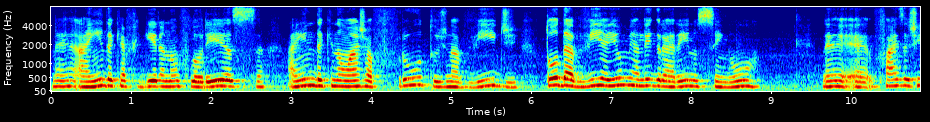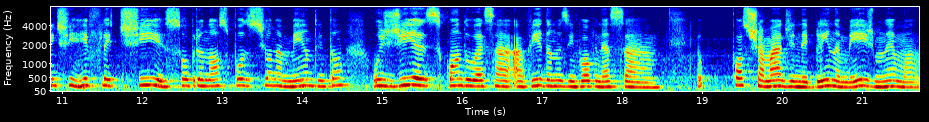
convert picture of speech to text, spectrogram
né? ainda que a figueira não floresça, ainda que não haja frutos na vide, todavia eu me alegrarei no Senhor né, é, faz a gente refletir sobre o nosso posicionamento. Então, os dias quando essa a vida nos envolve nessa, eu posso chamar de neblina mesmo, né, uma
